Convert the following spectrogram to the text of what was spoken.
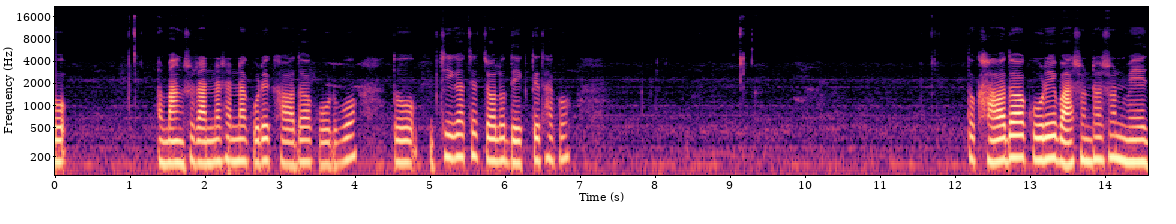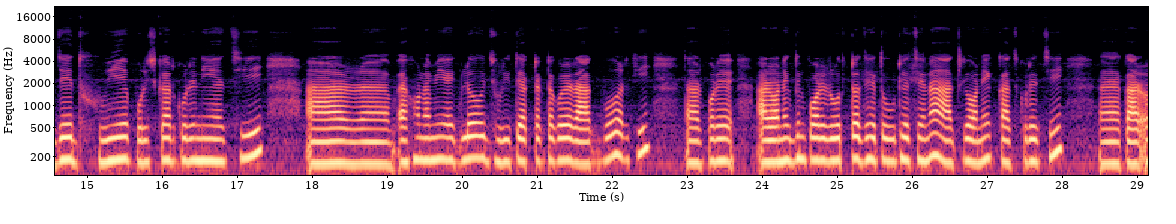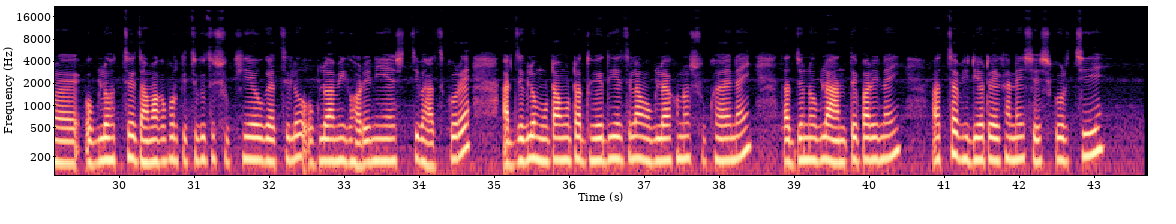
মাংস রান্না টান্না করে খাওয়া দাওয়া করব। তো ঠিক আছে, চলো দেখতে থাকো। তো খাওয়া দাওয়া করে বাসন টাসন মেজে ধুয়ে পরিষ্কার করে নিয়েছি। আর এখন আমি এগুলো ঝুড়িতে একটা একটা করে রাখব আর কি। তারপরে আর অনেক দিন পরে রোদটা যেহেতু উঠেছে না, আজকে অনেক কাজ করেছি। কার ওগুলো হচ্ছে জামা কাপড় কিছু কিছু শুকিয়েও গেছিল, ওগুলো আমি ঘরে নিয়ে এসেছি ভাজ করে। আর যেগুলো মোটা মোটা ধুয়ে দিয়েছিলাম, ওগুলো এখনও শুকায় নাই, তার জন্য ওগুলো আনতে পারি নাই। আচ্ছা ভিডিওটা এখানেই শেষ করছি।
